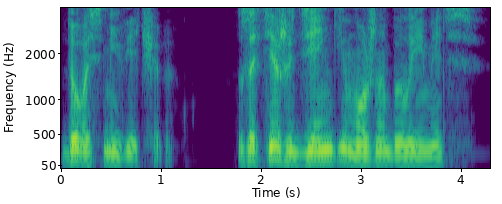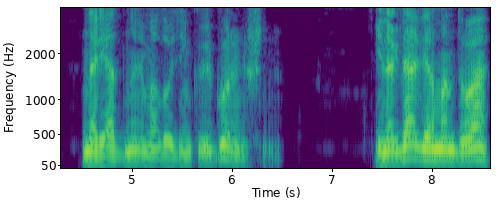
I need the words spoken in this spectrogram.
до восьми вечера. За те же деньги можно было иметь нарядную молоденькую горничную. Иногда Вермандуа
